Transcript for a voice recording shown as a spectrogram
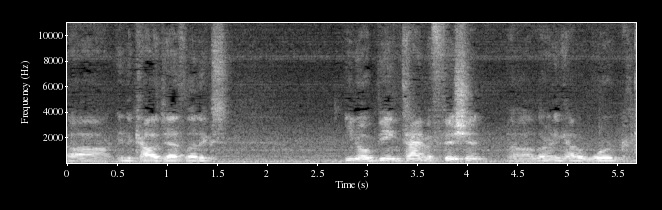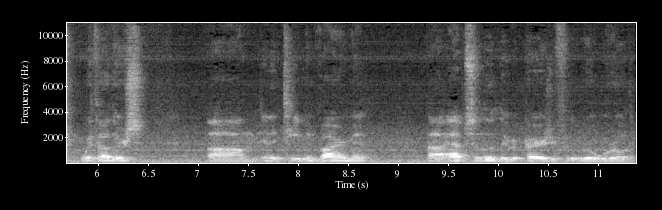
uh, into college athletics. You know, being time efficient, uh, learning how to work with others um, in a team environment, absolutely prepares you for the real world.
